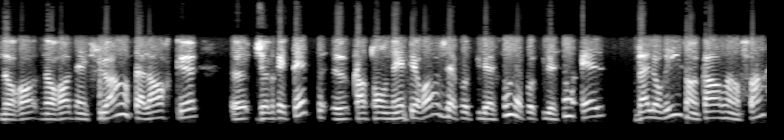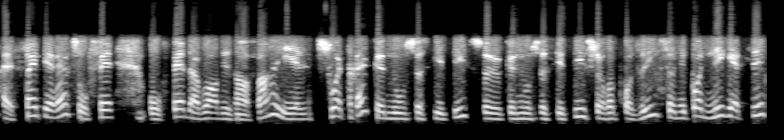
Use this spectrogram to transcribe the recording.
n'aura d'influence, alors que, euh, je le répète, quand on interroge la population, la population, elle, valorise encore l'enfant, elle s'intéresse au fait au fait d'avoir des enfants et elle souhaiterait que nos sociétés se que nos sociétés se reproduisent. Ce n'est pas négatif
